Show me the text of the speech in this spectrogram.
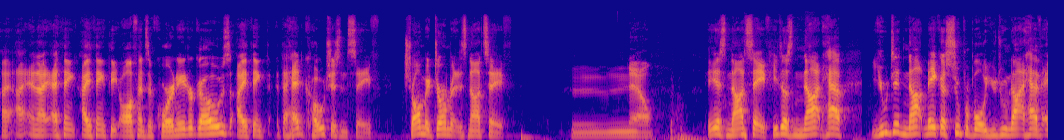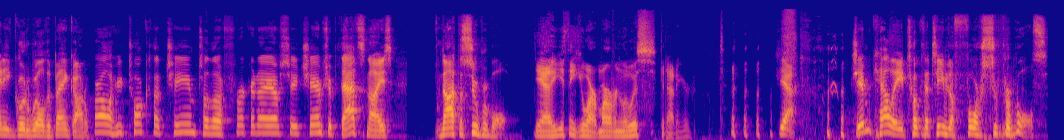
I, I and I, I, think I think the offensive coordinator goes. I think the head coach isn't safe. Sean McDermott is not safe. Mm, no. He is not safe. He does not have. You did not make a Super Bowl. You do not have any goodwill to bank on. Well, he took the team to the frickin' AFC Championship. That's nice. Not the Super Bowl. Yeah, you think you are Marvin Lewis? Get out of here. yeah. Jim Kelly took the team to four Super Bowls.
